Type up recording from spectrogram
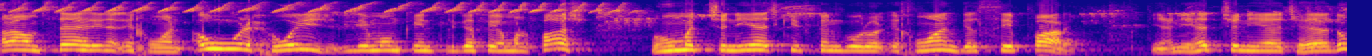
راهم ساهلين الإخوان. أول حوايج اللي ممكن تلقى فيهم الفاش هما التنيات كيف كنقولوا الإخوان ديال السيباري يعني هاد التنيات هادو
